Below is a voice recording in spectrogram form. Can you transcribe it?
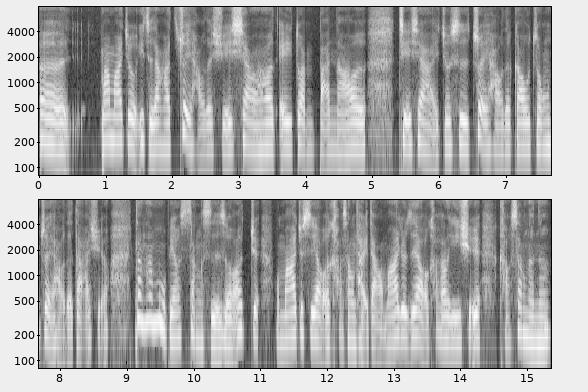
呃，妈妈就一直让他最好的学校，然后 A 段班，然后接下来就是最好的高中、最好的大学。当他目标丧失的时候，哦，觉得我妈就是要我考上台大，我妈就是要我考上医学院，考上了呢。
